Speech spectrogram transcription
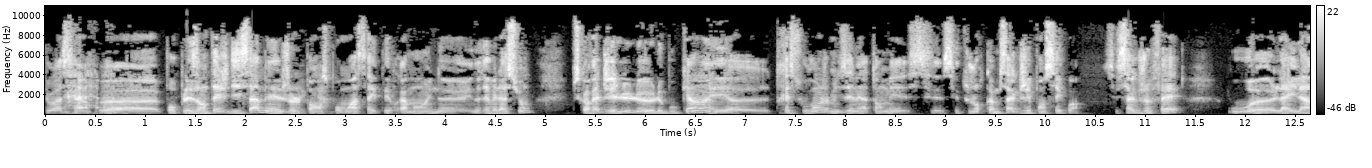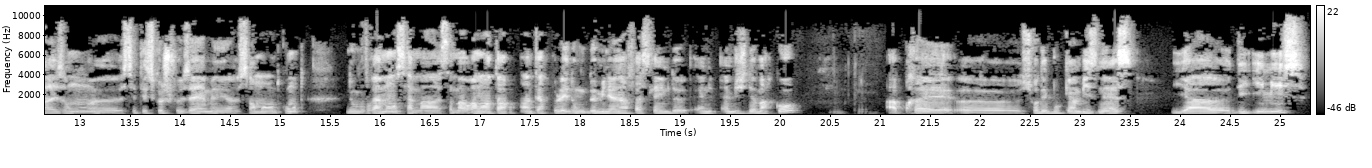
tu vois, c'est un peu euh, pour plaisanter, je dis ça, mais je le pense. Pour moi, ça a été vraiment une, une révélation, puisqu'en fait, j'ai lu le, le, bouquin et euh, très souvent, je me disais, mais attends, mais c'est toujours comme ça que j'ai pensé, quoi. C'est ça que je fais. Ou euh, là, il a raison, c'était ce que je faisais, mais sans m'en rendre compte. Donc vraiment, ça m'a, ça m'a vraiment interpellé. Donc 2 Million Fastlane de MJ de Marco. Après, sur des bouquins business, il y a des Imis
